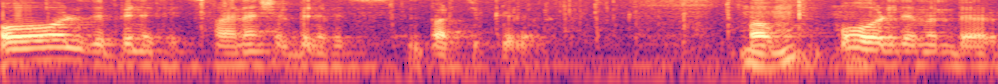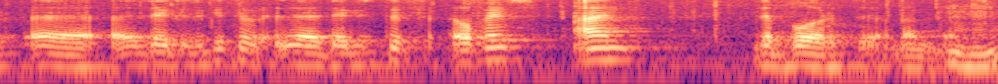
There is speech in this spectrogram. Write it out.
all the benefits, financial benefits in particular, of Mhm. all the member, uh, uh, the executive, the, the executive office and the board members. Mhm.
